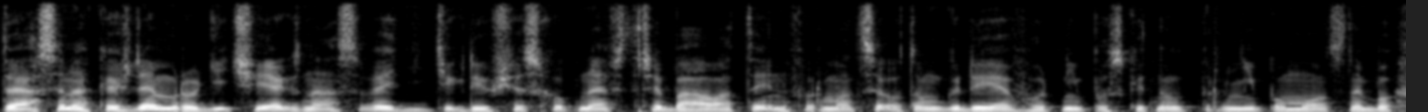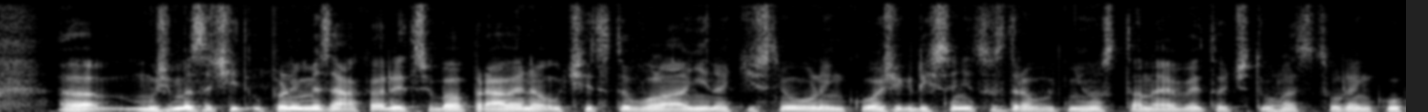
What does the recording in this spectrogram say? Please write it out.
to je asi na každém rodiči, jak zná své dítě, kdy už je schopné vstřebávat ty informace o tom, kdy je vhodný poskytnout první pomoc, nebo uh, můžeme začít úplnými základy, třeba právě naučit to volání na tísňovou linku a že když se něco zdravotního stane, vytoč tuhle tu linku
